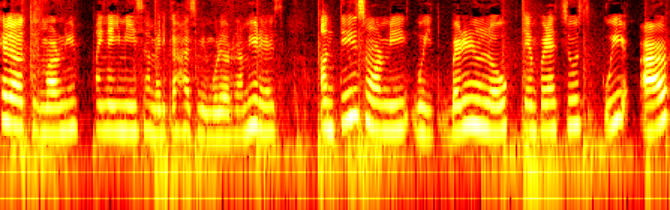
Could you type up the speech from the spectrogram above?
Hello, good morning. My name is America Jasmine Muriel Ramirez. On this morning, with very low temperatures, we are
